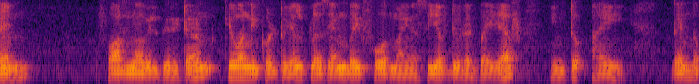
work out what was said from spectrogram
then formula will be written q1 equal to l plus n by 4 minus cf divided by f into i. Then the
